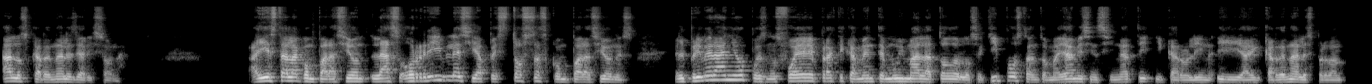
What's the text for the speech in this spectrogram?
a los Cardenales de Arizona. Ahí está la comparación, las horribles y apestosas comparaciones. El primer año, pues nos fue prácticamente muy mal a todos los equipos, tanto Miami, Cincinnati y Carolina, y, Cardenales, perdón.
